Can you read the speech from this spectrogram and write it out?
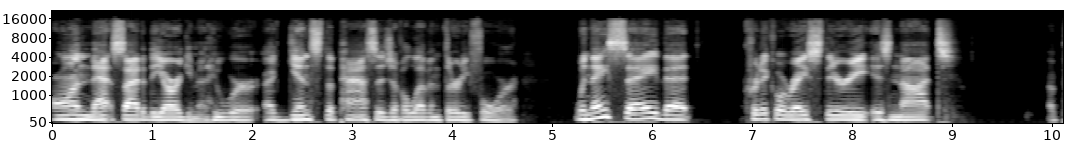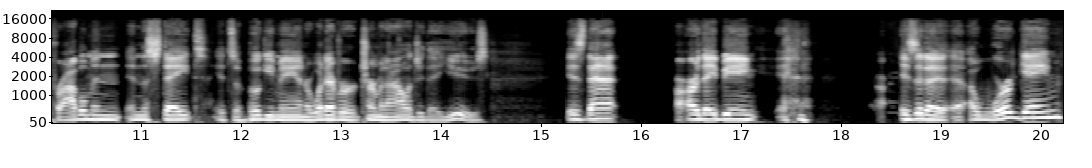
on that side of the argument who were against the passage of 1134 when they say that critical race theory is not a problem in, in the state, it's a boogeyman or whatever terminology they use, is that are they being is it a, a word game?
